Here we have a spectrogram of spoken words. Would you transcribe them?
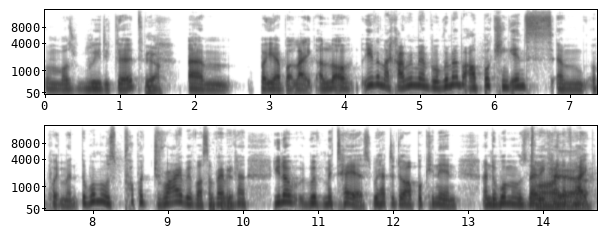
um, was really good. Yeah. Um, but yeah, but like a lot of even like I remember remember our booking in um, appointment. The woman was proper dry with us and very in? kind. You know, with Mateus, we had to do our booking in, and the woman was very Oh, kind of like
